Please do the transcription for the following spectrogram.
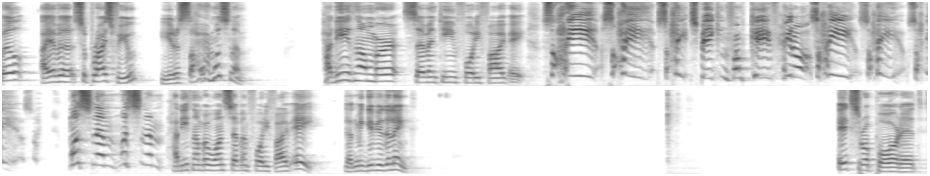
Well, I have a surprise for you. Here is Sahih Muslim. Hadith number 1745a. Sahih, Sahih, Sahih. Speaking from Kif Hira. Sahih, Sahih, Sahih, Sahih. Muslim, Muslim. Hadith number 1745a. Let me give you the link. It's reported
